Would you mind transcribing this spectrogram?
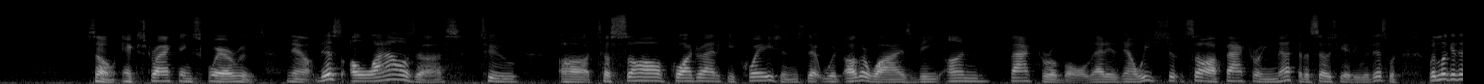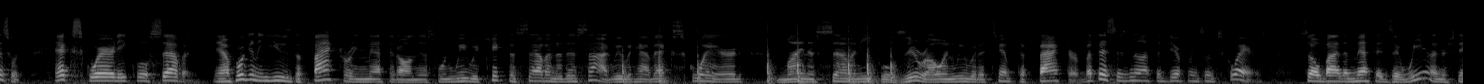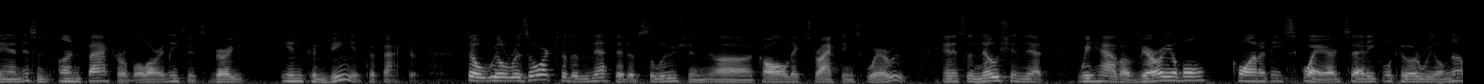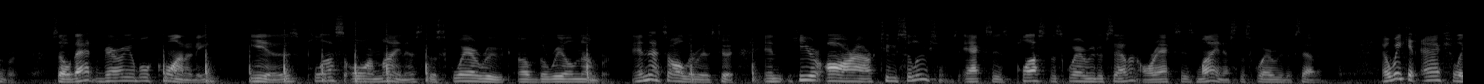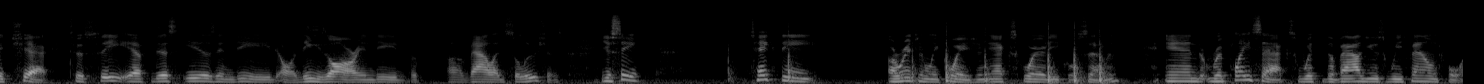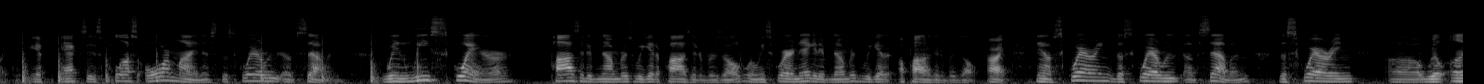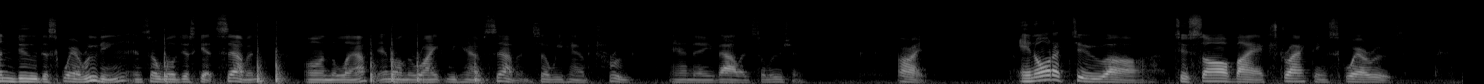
So extracting square roots. Now this allows us to, uh, to solve quadratic equations that would otherwise be unfactorable. That is, now we saw a factoring method associated with this one, but look at this one. x squared equals 7. Now if we're going to use the factoring method on this one, we would kick the 7 to this side. We would have x squared minus 7 equals 0, and we would attempt to factor. But this is not the difference of squares. So by the methods that we understand, this is unfactorable, or at least it's very inconvenient to factor. So we'll resort to the method of solution uh, called extracting square roots. And it's the notion that we have a variable quantity squared set equal to a real number. So that variable quantity is plus or minus the square root of the real number. And that's all there is to it. And here are our two solutions. x is plus the square root of 7 or x is minus the square root of 7. And we can actually check to see if this is indeed, or these are indeed uh, valid solutions. You see, take the original equation, x squared equals 7, and replace x with the values we found for it. If x is plus or minus the square root of 7, when we square positive numbers, we get a positive result. When we square negative numbers, we get a positive result. All right, now squaring the square root of 7, the squaring uh, we'll undo the square rooting, and so we'll just get 7 on the left, and on the right we have 7. So we have truth and a valid solution. All right. In order to, uh, to solve by extracting square roots,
